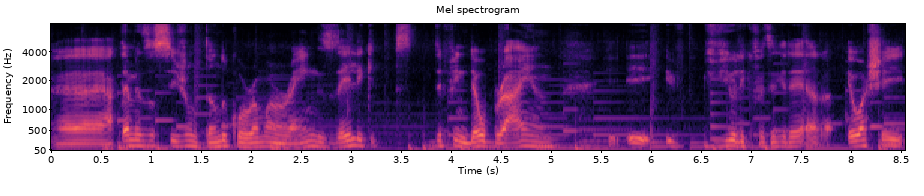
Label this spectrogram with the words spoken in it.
É, até mesmo se juntando com o Roman Reigns, ele que defendeu o Brian e, e, e viu ele que fez querer. Eu achei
